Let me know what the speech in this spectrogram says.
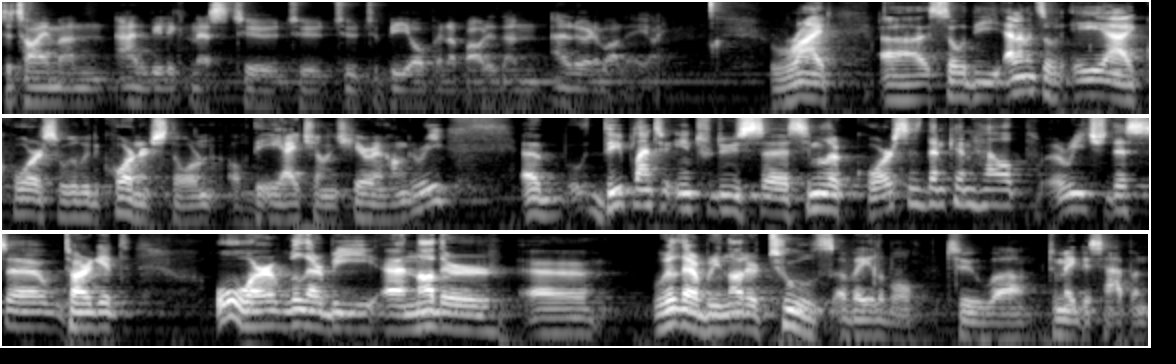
the time and, and willingness to, to, to, to be open about it and, and learn about AI. Right. Uh, so the elements of AI course will be the cornerstone of the AI challenge here in Hungary. Uh, do you plan to introduce uh, similar courses that can help reach this uh, target or will there be another uh, will there be another tools available to uh, to make this happen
